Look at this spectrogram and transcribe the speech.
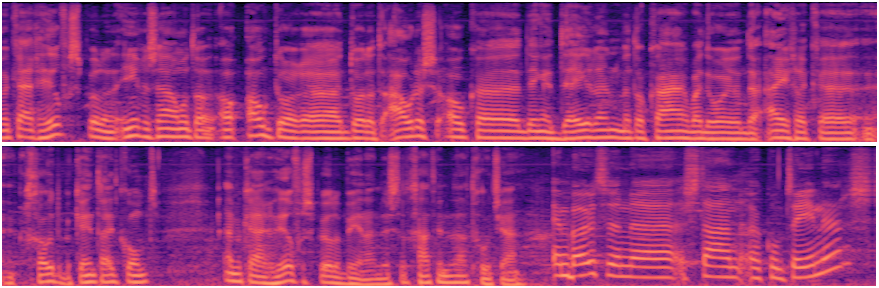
we krijgen heel veel spullen ingezameld. Ook door, doordat ouders ook dingen delen met elkaar. Waardoor er eigenlijk grote bekendheid komt. En we krijgen heel veel spullen binnen. Dus dat gaat inderdaad goed, ja. En buiten staan containers.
